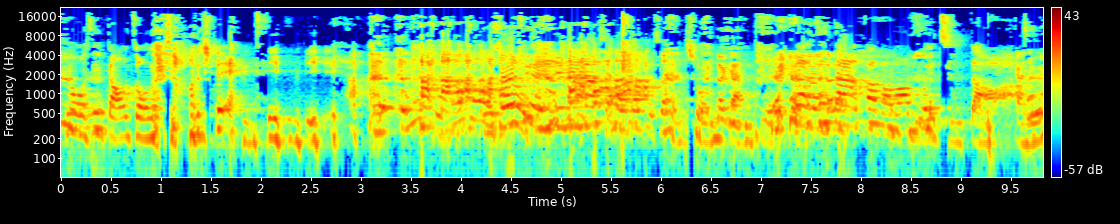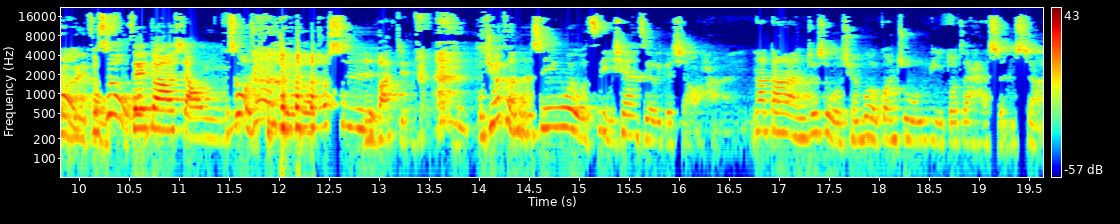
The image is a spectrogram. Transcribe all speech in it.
因为我是 高中的时候去 MTV，我觉得去 MTV 那时候都不是很纯的感觉，但是大家爸爸妈妈不会知道啊，真的可是我这一段要消音。可。是我真的觉得，就是无法解决。我觉得可能是因为我自己现在只有一个小孩，那当然就是我全部的关注力都在他身上。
